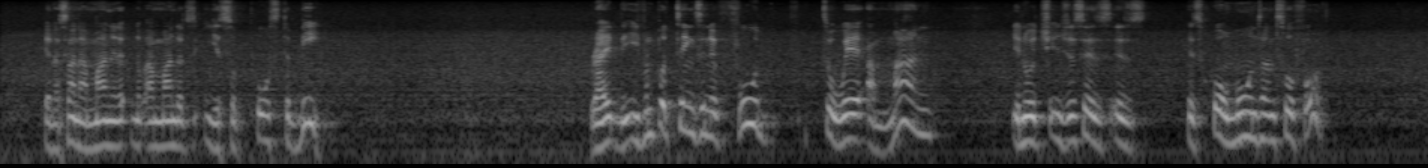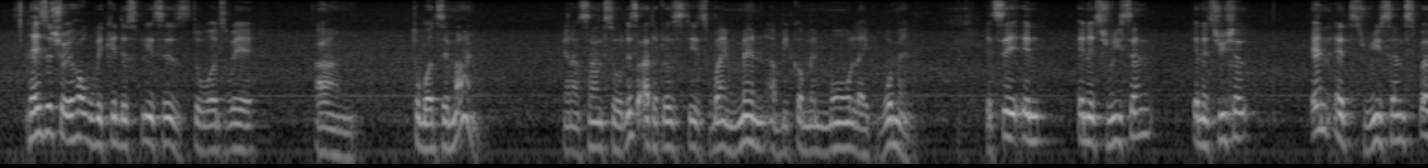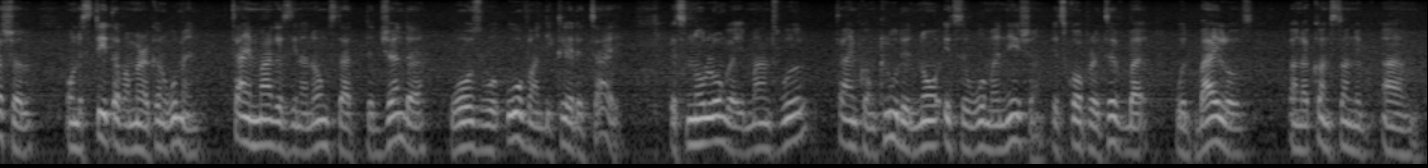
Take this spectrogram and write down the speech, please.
You understand? A man, a man that is supposed to be. Right? They even put things in the food to where a man, you know, changes his, his, his hormones and so forth. That is to show you how wicked this place is towards where, um, towards a man. You understand? So this article states why men are becoming more like women. It say in in its recent in its recent in its recent special on the state of American women, Time magazine announced that the gender wars were over and declared a tie. It's no longer a man's world, Time concluded, nor it's a woman nation. It's cooperative but with bylaws and a constant um,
